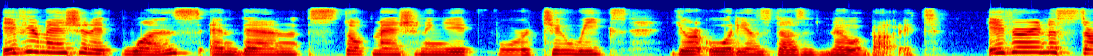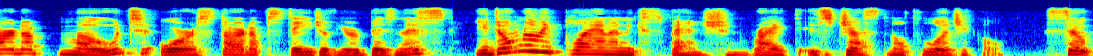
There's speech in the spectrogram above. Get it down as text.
If you mention it once and then stop mentioning it for two weeks, your audience doesn't know about it. If you're in a startup mode or startup stage of your business, you don't really plan an expansion, right? It's just not logical. So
